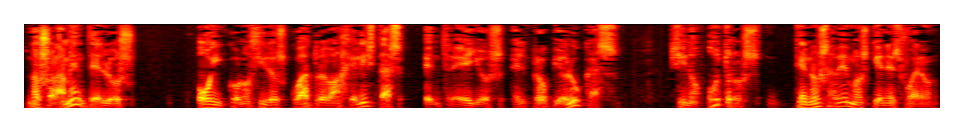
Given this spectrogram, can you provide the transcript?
no solamente los hoy conocidos cuatro evangelistas, entre ellos el propio Lucas, sino otros que no sabemos quiénes fueron.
